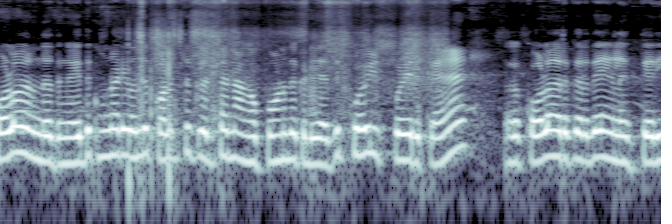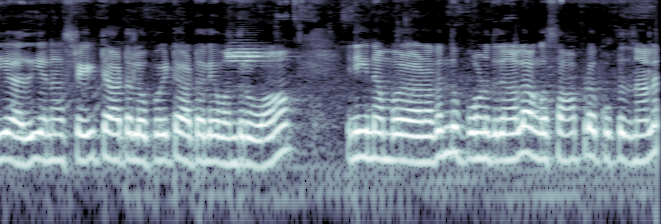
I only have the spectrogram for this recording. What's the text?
குளம் இருந்ததுங்க. இதுக்கு முன்னாடி வந்து குளத்துக்கிட்ட நாங்கள் போனது கிடையாது. கோயிலுக்கு போயிருக்கேன். அங்கே குளம் இருக்கிறதே எங்களுக்கு தெரியாது. ஏன்னா ஸ்ட்ரைட் ஆட்டோவில் போயிட்டு ஆட்டோலே வந்துடுவோம் இன்றைக்கி நம்ம நடந்து போனதுனால அவங்க சாப்பிட கூப்பிட்டதுனால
